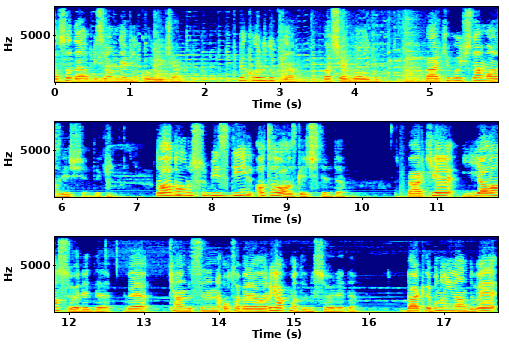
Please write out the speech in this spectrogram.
olsa da biz onun evini koruyacaktık. Ve koruduk da. Başarılı olduk. Berk'i bu işten vazgeçirdik. Daha doğrusu biz değil Ata vazgeçtirdi. Berk'e yalan söyledi ve kendisinin o tabelaları yapmadığını söyledi. Berk de buna inandı ve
